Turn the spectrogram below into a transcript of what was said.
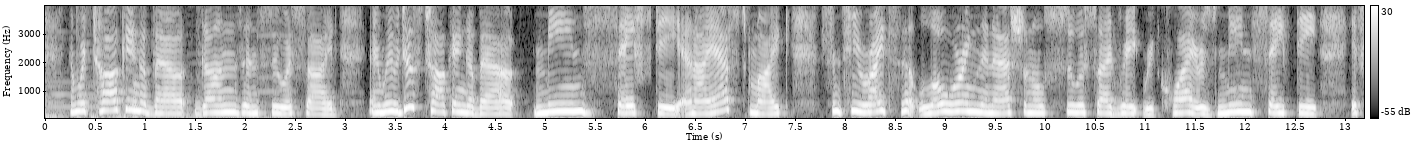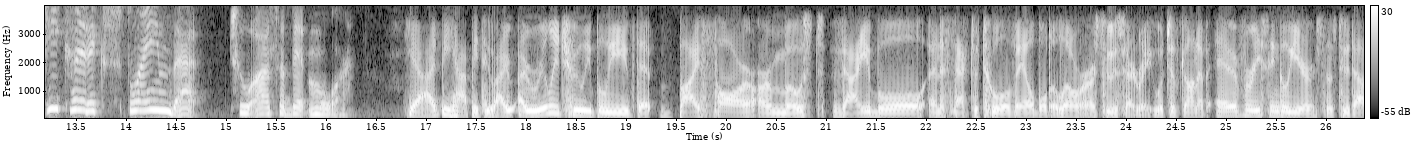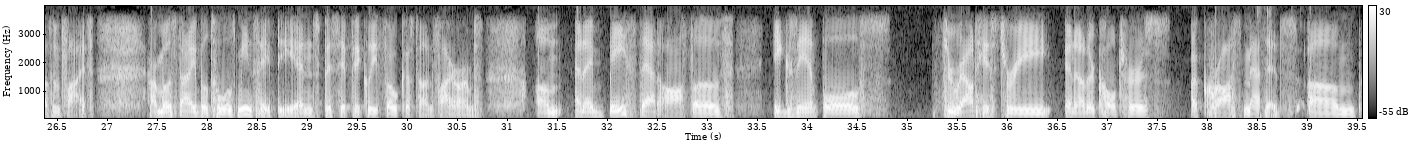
and we're talking about guns and suicide. And we were just talking about means safety. And I asked Mike, since he writes that lowering the national suicide rate requires means safety, if he could explain that to us a bit more. Yeah, I'd be happy to. I, I really truly believe that by far our most valuable and effective tool available to lower our suicide rate, which has gone up every single year since 2005, our most valuable tool is means safety and specifically focused on firearms. Um, and I base that off of examples throughout history and other cultures across methods. Um,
